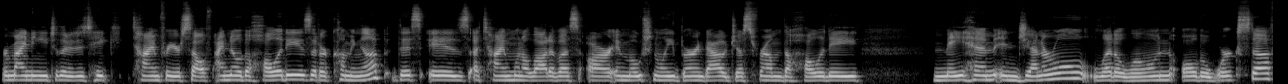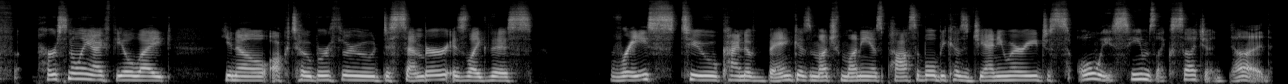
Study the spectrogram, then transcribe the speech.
reminding each other to take time for yourself. I know the holidays that are coming up, this is a time when a lot of us are emotionally burned out just from the holiday mayhem in general, let alone all the work stuff. Personally, I feel like, you know, October through December is like this race to kind of bank as much money as possible because January just always seems like such a dud.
